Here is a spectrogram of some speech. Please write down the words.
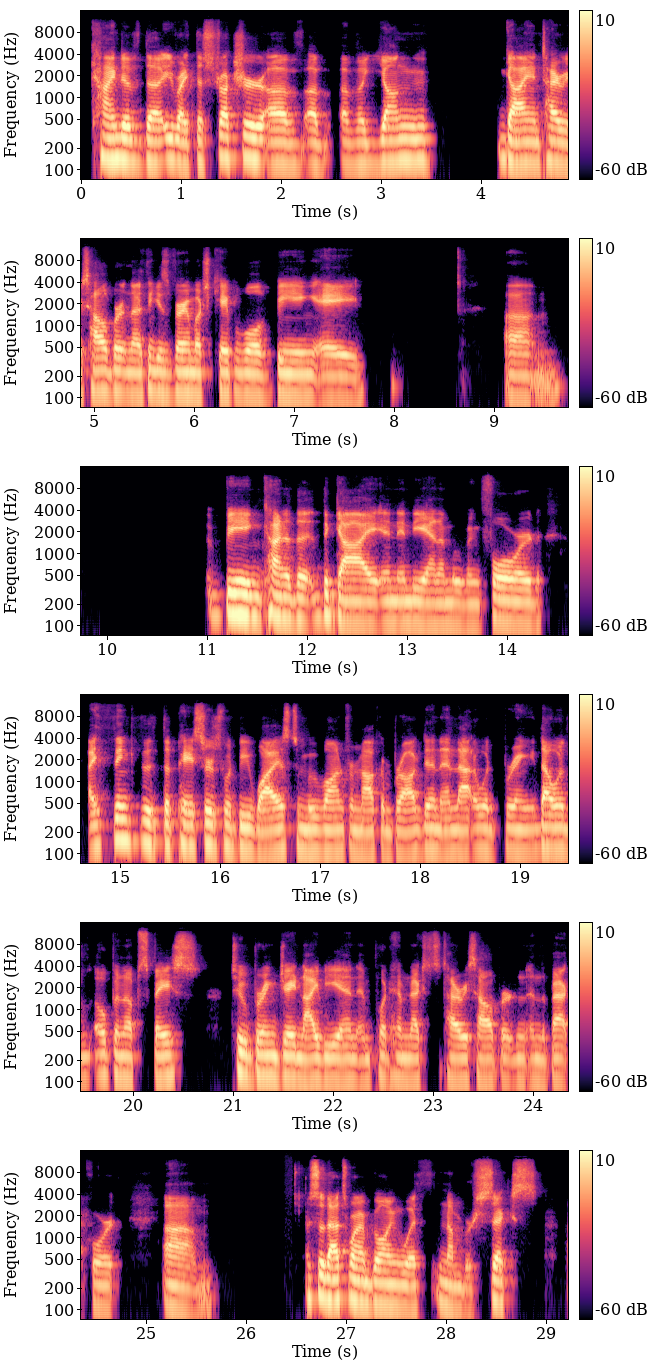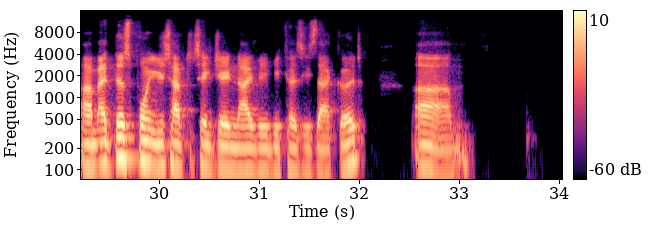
kind of the right the structure of of, of a young guy in Tyrese Haliburton that I think is very much capable of being a um being kind of the the guy in Indiana moving forward. I think that the Pacers would be wise to move on from Malcolm Brogdon, and that would bring that would open up space to bring Jaden Ivey in and put him next to Tyrese Haliburton in the backcourt. Um, so that's where I'm going with number six. Um, at this point, you just have to take Jaden Ivey because he's that good. Um,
